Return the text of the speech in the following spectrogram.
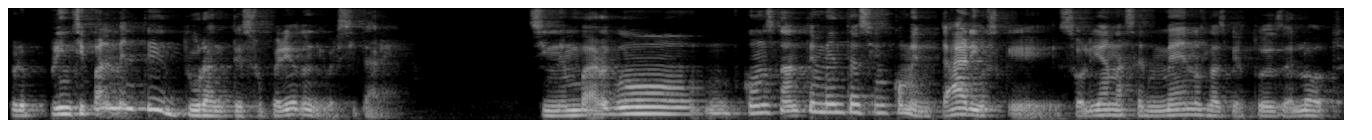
pero principalmente durante su periodo universitario. Sin embargo, constantemente hacían comentarios que solían hacer menos las virtudes del otro,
